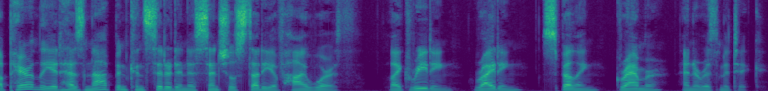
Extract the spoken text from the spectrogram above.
Apparently, it has not been considered an essential study of high worth, like reading, writing, spelling, grammar, and arithmetic.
